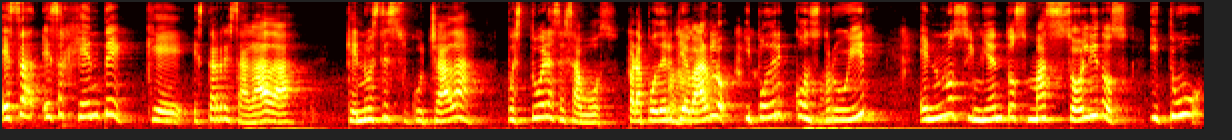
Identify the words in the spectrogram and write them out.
esa, esa gente que está rezagada, que no esté escuchada, pues tú eras esa voz para poder llevarlo y poder construir en unos cimientos más sólidos. Y tú,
